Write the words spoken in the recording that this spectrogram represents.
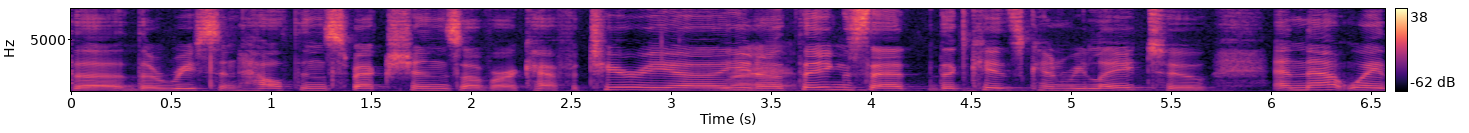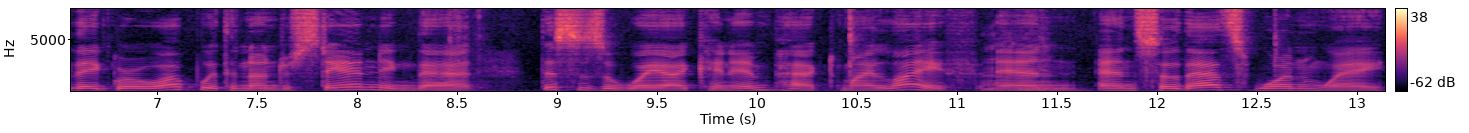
the, the recent health inspections of our cafeteria, you know, things that the kids can relate to. And that way they grow up with an understanding that this is a way I can impact my life. Mm-hmm. And, and so that's one way.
